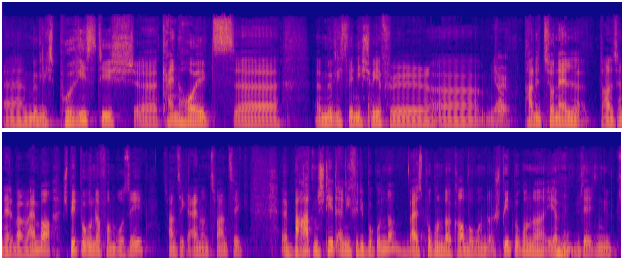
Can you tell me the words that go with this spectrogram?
äh, möglichst puristisch, äh, kein Holz, äh, äh, möglichst wenig Schwefel, äh, ja, Okay. traditionell, traditionell bei Weinbau. Spätburgunder vom Rosé 2021. Äh, Baden steht eigentlich für die Burgunder, Weißburgunder, Grauburgunder, Spätburgunder. Eher selten gibt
